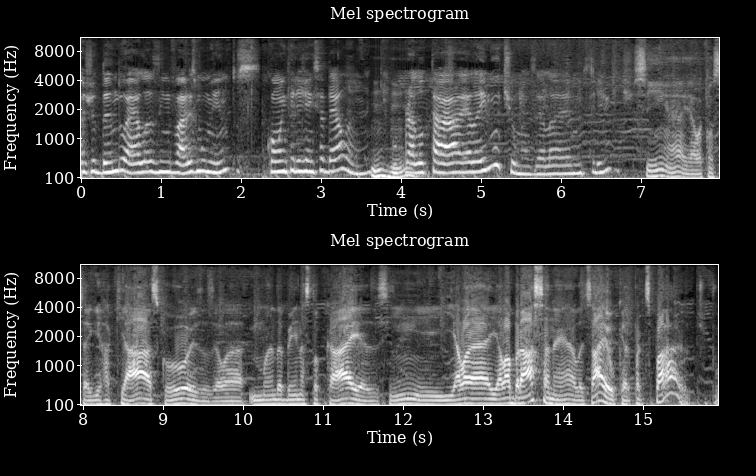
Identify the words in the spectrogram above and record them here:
ajudando elas em vários momentos com a inteligência dela, né? Uhum. Tipo, pra lutar ela é inútil, mas ela é muito inteligente. Sim, é, e ela consegue hackear as coisas, ela manda bem nas tocaias, assim, e ela, e ela abraça, né? Ela diz, ah, eu quero participar, tipo,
